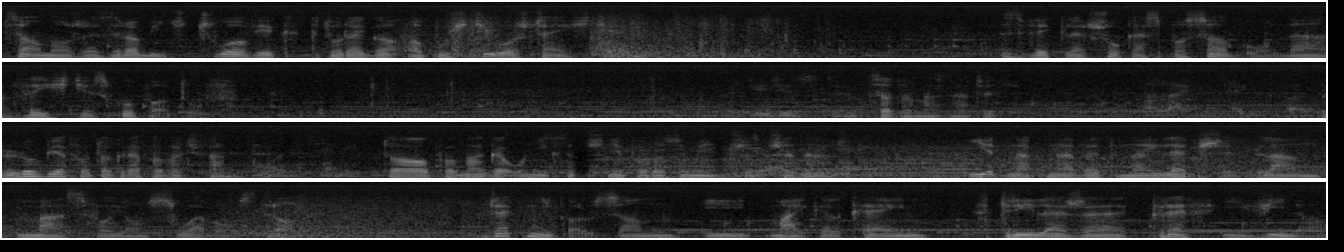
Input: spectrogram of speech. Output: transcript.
Co może zrobić człowiek, którego opuściło szczęście? Zwykle szuka sposobu na wyjście z kłopotów. Co to ma znaczyć? Lubię fotografować fanty. To pomaga uniknąć nieporozumień przy sprzedaży. Jednak nawet najlepszy plan ma swoją słabą stronę. Jack Nicholson i Michael Caine w thrillerze Krew i wino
